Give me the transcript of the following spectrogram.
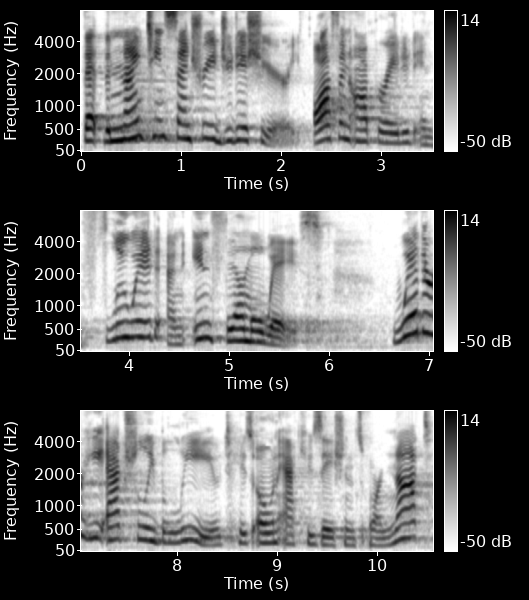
that the 19th century judiciary often operated in fluid and informal ways. Whether he actually believed his own accusations or not,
